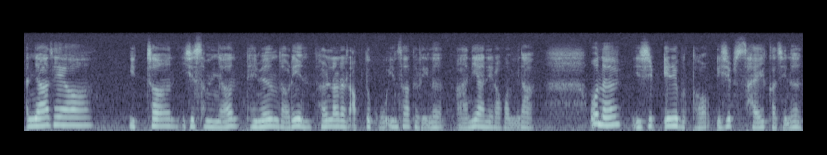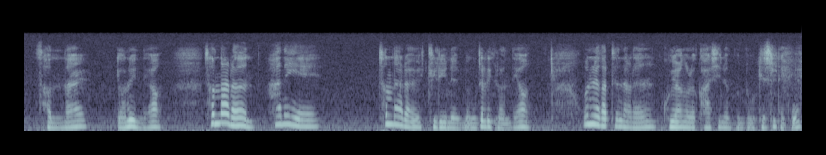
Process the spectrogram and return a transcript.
안녕하세요. 2023년 대명절인 설날을 앞두고 인사드리는 아니아니라고 합니다. 오늘 21일부터 24일까지는 설날 연휴인데요. 설날은 한 해의 첫날을 기리는 명절이긴 한데요. 오늘 같은 날은 고향을 가시는 분도 계실 테고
